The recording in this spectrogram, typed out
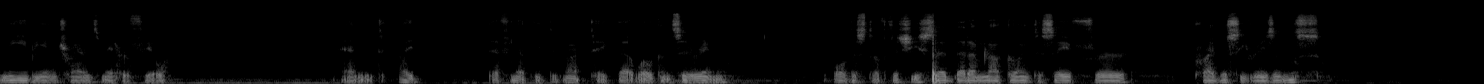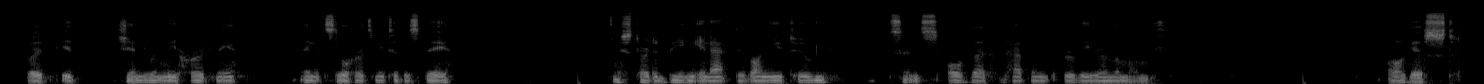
me being trans made her feel. And I definitely did not take that well, considering all the stuff that she said that I'm not going to say for privacy reasons. But it genuinely hurt me, and it still hurts me to this day. I started being inactive on YouTube since all that had happened earlier in the month. August.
